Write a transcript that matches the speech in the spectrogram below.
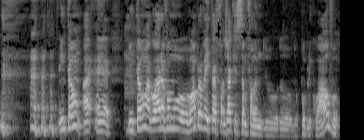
então, é, então agora vamos, vamos aproveitar, já que estamos falando do, do, do público-alvo,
